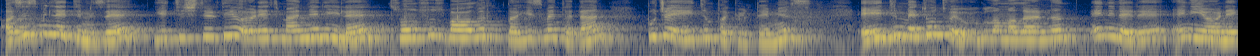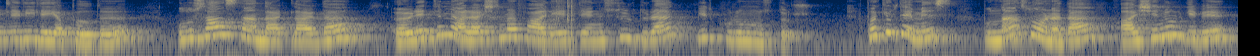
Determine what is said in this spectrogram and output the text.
aziz milletimize yetiştirdiği öğretmenleriyle sonsuz bağlılıkla hizmet eden Buca Eğitim Fakültemiz, eğitim metot ve uygulamalarının en ileri, en iyi örnekleriyle yapıldığı, ulusal standartlarda öğretim ve araştırma faaliyetlerini sürdüren bir kurumumuzdur. Fakültemiz bundan sonra da Ayşenur gibi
